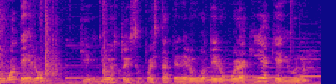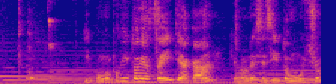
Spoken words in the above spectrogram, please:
un gotero que yo estoy supuesta a tener un gotero por aquí, aquí hay uno. Y pongo un poquito de aceite acá, que no necesito mucho.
